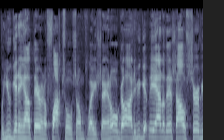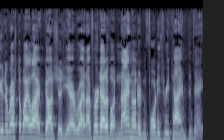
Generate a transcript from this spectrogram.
But you getting out there in a foxhole someplace saying, Oh God, if you get me out of this, I'll serve you the rest of my life. God says, Yeah, right. I've heard that about 943 times today.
